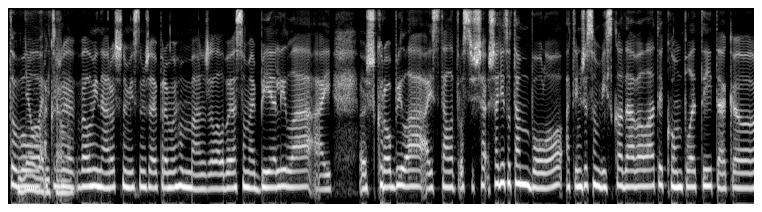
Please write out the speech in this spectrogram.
To bolo akože veľmi náročné, myslím, že aj pre môjho manžela, lebo ja som aj bielila, aj škrobila, aj stále proste vša- všade to tam bolo a tým, že som vyskladávala tie komplety, tak eh,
